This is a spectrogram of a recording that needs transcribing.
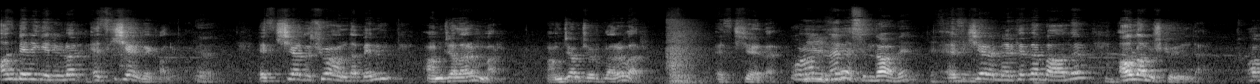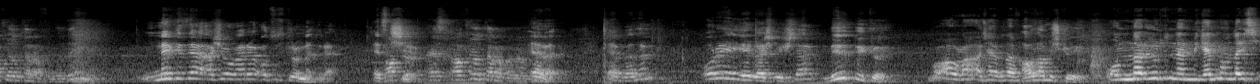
Az beri geliyorlar Eskişehir'de kalıyorlar. Evet. Eskişehir'de şu anda benim amcalarım var. Amcam çocukları var. Eskişehir'de. Oranın neresinde abi? Eskişehir merkeze bağlı Avlamış köyünde. Afyon tarafında değil mi? Merkeze aşağı yukarı 30 kilometre. Eskişehir. Afyon, Es- Afyon tarafına. Evet. Efendim oraya yerleşmişler. Büyük bir köy. Bu avla acayip da. Avlamış köyü. Onlar Ürdün'den mi gelme? Onlar hiç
